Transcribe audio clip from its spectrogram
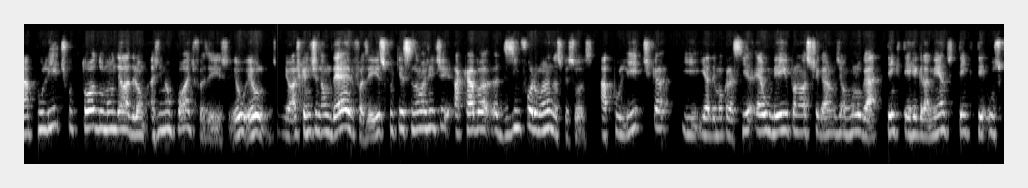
uh, a político, todo mundo é ladrão. A gente não pode fazer isso. Eu, eu, eu acho que a gente não deve fazer isso, porque senão a gente acaba desinformando as pessoas. A política e, e a democracia é o meio para nós chegarmos em algum lugar. Tem que ter regramentos, tem que ter os,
